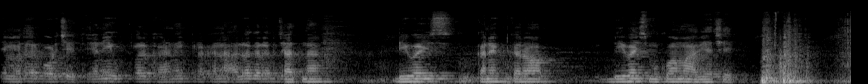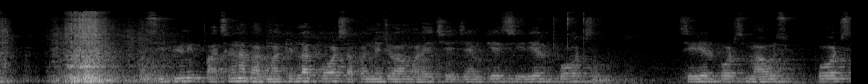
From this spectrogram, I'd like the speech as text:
તે મધરબોર્ડ છે. તેની ઉપર ઘણી પ્રકારના અલગ અલગ જાતના ડિવાઇસ કનેક્ટ કરવા ડિવાઇસ મૂકવામાં આવ્યા છે. સીપીયુની પાછળના ભાગમાં કેટલાક પોર્ટ્સ આપણને જોવા મળે છે. જેમ કે serial ports serial ports mouse ports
